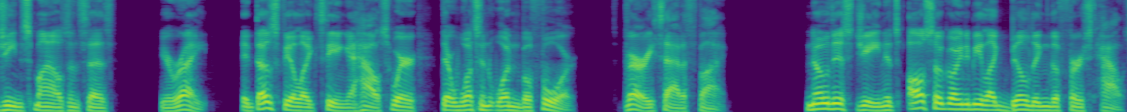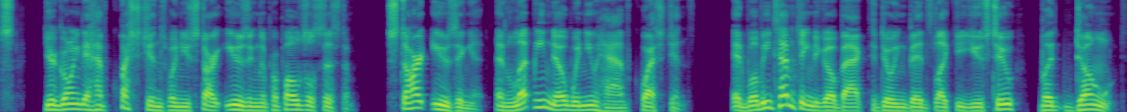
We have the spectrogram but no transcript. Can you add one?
Gene smiles and says, You're right. It does feel like seeing a house where there wasn't one before. Very satisfying. Know this, Gene, it's also going to be like building the first house. You're going to have questions when you start using the proposal system. Start using it and let me know when you have questions. It will be tempting to go back to doing bids like you used to, but don't.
